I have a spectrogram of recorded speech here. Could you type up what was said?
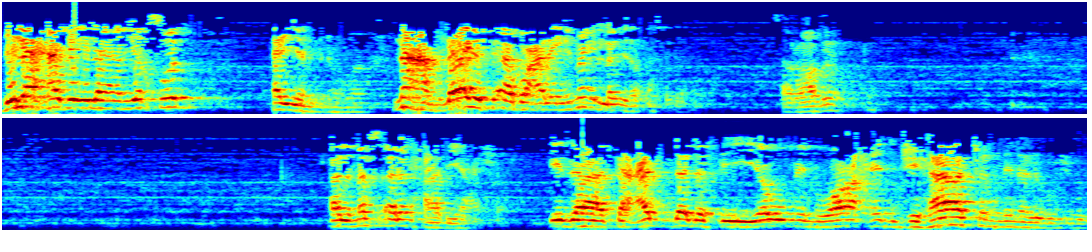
بلا حاجة إلى أن يقصد أي منهما. نعم لا يتأب عليهما إلا إذا قصد. الرابع المسألة الحادية عشر إذا تعدد في يوم واحد جهات من الوجود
